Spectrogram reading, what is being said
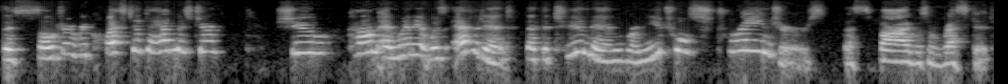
The soldier requested to have Mr. Shu come, and when it was evident that the two men were mutual strangers, the spy was arrested.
